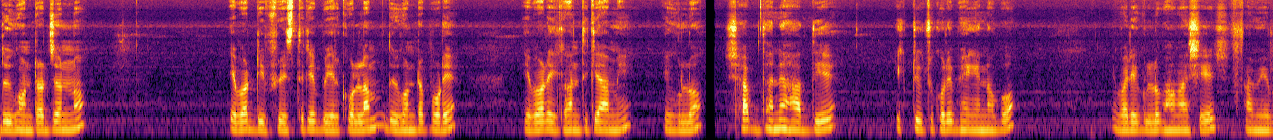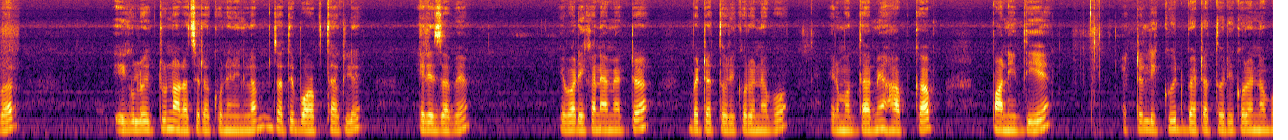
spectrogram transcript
দুই ঘণ্টার জন্য। এবার ডিপ ফ্রিজ থেকে বের করলাম দুই ঘণ্টা পরে। এবার এখান থেকে আমি এগুলো সাবধানে হাত দিয়ে একটু একটু করে ভেঙে নেব। এবার এগুলো ভাঙা শেষ। আমি এবার এগুলো একটু নাড়াচাড়া করে নিলাম যাতে বরফ থাকলে এড়ে যাবে। এবার এখানে আমি একটা ব্যাটার তৈরি করে নেব। এর মধ্যে আমি হাফ কাপ পানি দিয়ে একটা লিকুইড ব্যাটার তৈরি করে নেব।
